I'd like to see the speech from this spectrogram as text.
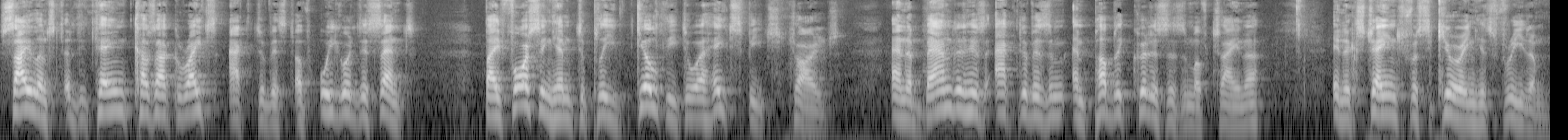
silenced a detained Kazakh rights activist of Uyghur descent by forcing him to plead guilty to a hate speech charge and abandon his activism and public criticism of China in exchange for securing his freedom.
